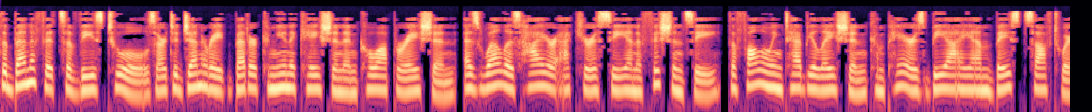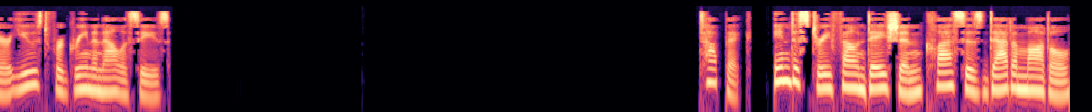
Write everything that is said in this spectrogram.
The benefits of these tools are to generate better communication and cooperation, as well as higher accuracy and efficiency. The following tabulation compares BIM-based software used for green analyses. Topic: Industry Foundation Classes Data Model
